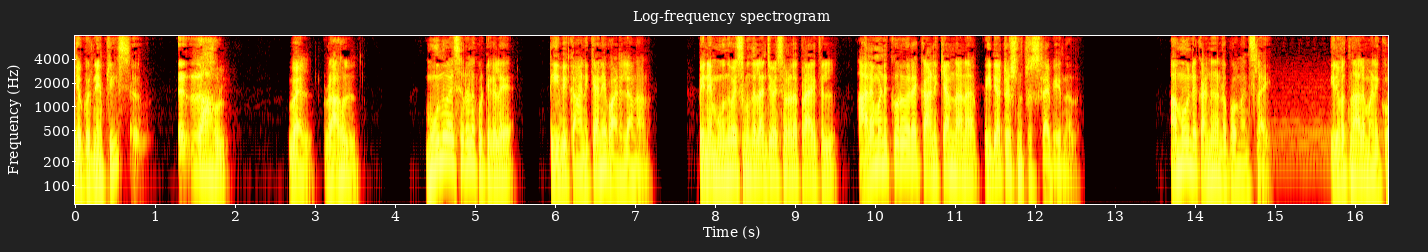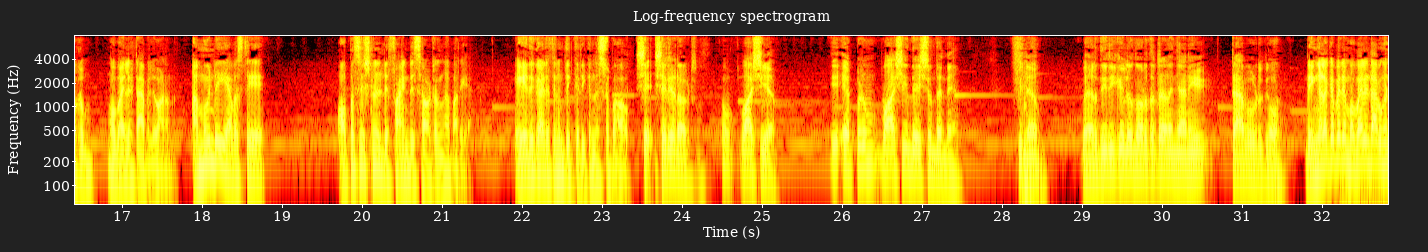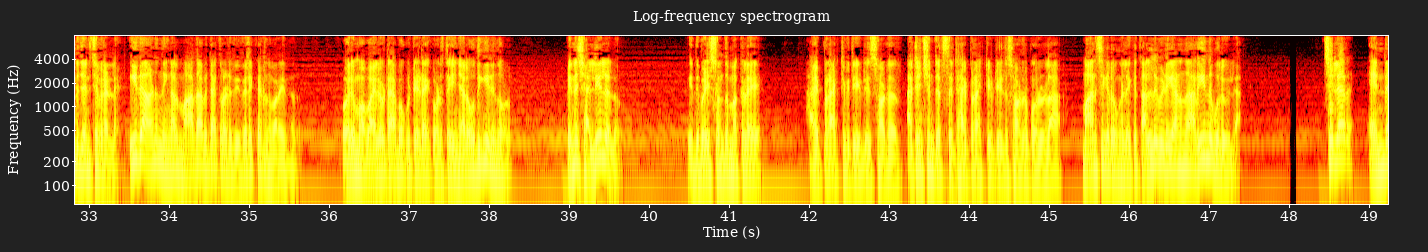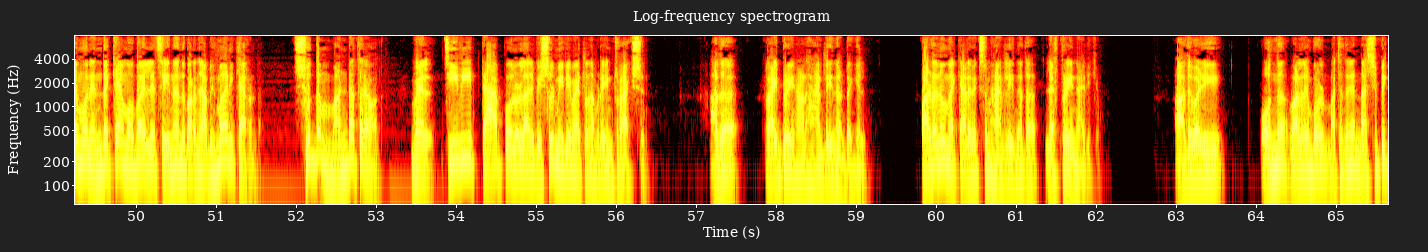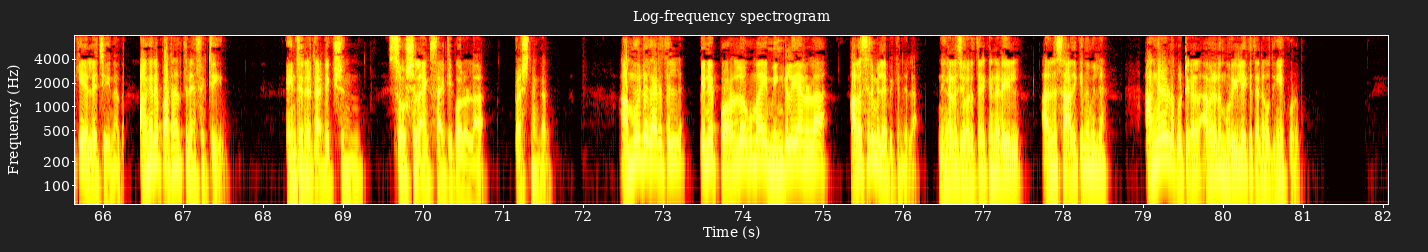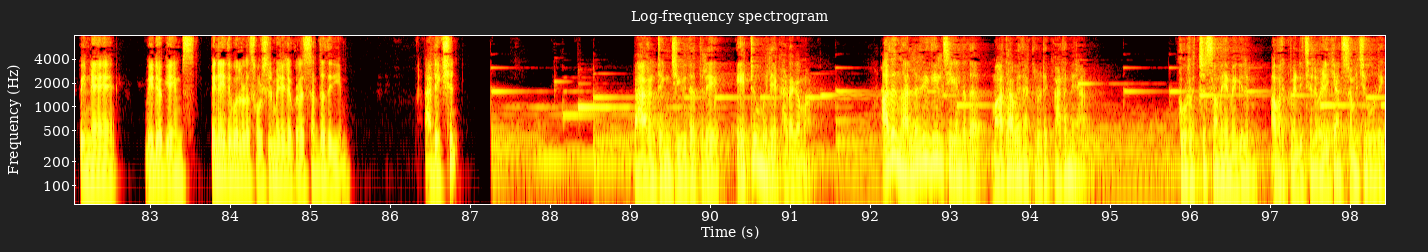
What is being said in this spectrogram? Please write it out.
യോ good name please Rahul well Rahul മൂന്ന് വയസ്സുള്ള കുട്ടികളെ ടി വി കാണിക്കാനേ പാടില്ല എന്നാണ്. പിന്നെ മൂന്ന് വയസ്സ് മുതൽ അഞ്ച് വയസ്സുള്ള പ്രായത്തിൽ അരമണിക്കൂർ വരെ കാണിക്കാം എന്നാണ് പീഡിയാട്രീഷ്യൻ പ്രിസ്ക്രൈബ് ചെയ്യുന്നത്. അമ്മുവിന്റെ കണ്ണ് കണ്ടപ്പോൾ മനസ്സിലായി. ഇരുപത്തിനാല് മണിക്കൂറും മൊബൈലും ടാബിലുമാണെന്ന് അമ്മുവിന്റെ ഈ അവസ്ഥയെ ഓപ്പോസിഷണൽ ഡിഫൈൻ ഡിസോർഡർ എന്ന് പറയാം. ഏത് കാര്യത്തിനും ധിക്കരിക്കുന്ന സ്വഭാവം. ശ- ശരിയാ ഡോക്ടർ വാശിയാ. എപ്പോഴും വാശിയും ദേഷ്യവും തന്നെയാ. പിന്നെ വെറുതെ ഇരിക്കുമല്ലോ ഓർത്തിട്ടാണ് ഞാൻ ഈ ടാബ് കൊടുക്കുന്നത്. നിങ്ങളൊക്കെ പിന്നെ മൊബൈലും ടാബും കൊണ്ട് ജനിച്ചവരല്ലേ? ഇതാണ് നിങ്ങൾ മാതാപിതാക്കളുടെ വിവരക്കേട് എന്ന് പറയുന്നത്. ഒരു മൊബൈലോ ടാബോ കുട്ടിയുടെ കൊടുത്തു കഴിഞ്ഞാൽ ഒതുങ്ങിയിരുന്നോളും പിന്നെ ശല്യമില്ലല്ലോ. ഇതുവഴി സ്വന്തം മക്കളെ hyperactivity disorder attention deficit hyperactivity disorder പോലുള്ള മാനസിക രോഗങ്ങളിലേക്ക് തള്ളിവിടുകയാണെന്ന് അറിയുന്ന പോലുമില്ല. ചിലർ എന്റെ മോൻ എന്തൊക്കെയാ മൊബൈലിൽ ചെയ്യുന്നതെന്ന് പറഞ്ഞ് അഭിമാനിക്കാറുണ്ട്. ശുദ്ധ മണ്ടത്തരം വെൽ ടി വി ടാബ് പോലുള്ള വിഷ്വൽ മീഡിയമായിട്ടുള്ള നമ്മുടെ ഇന്ററാക്ഷൻ അത് റൈറ്റ് ബ്രെയിൻ ആണ് ഹാൻഡിൽ ചെയ്യുന്നുണ്ടെങ്കിൽ പഠനവും അക്കാഡമിക്സും ഹാൻഡിൽ ചെയ്യുന്നത് ലെഫ്റ്റ് ബ്രെയിൻ ആയിരിക്കും. അതുവഴി ഒന്ന് വളരുമ്പോൾ മറ്റതിനെ നശിപ്പിക്കുകയല്ലേ ചെയ്യുന്നത്. അങ്ങനെ പഠനത്തിന് എഫക്ട് ചെയ്യും. ഇന്റർനെറ്റ് അഡിക്ഷൻ സോഷ്യൽ ആങ്സൈറ്റി പോലുള്ള പ്രശ്നങ്ങൾ. അമ്മുവിന്റെ കാര്യത്തിൽ പിന്നെ പുറംലോകവുമായി മിങ്കിൾ ചെയ്യാനുള്ള അവസരം ലഭിക്കുന്നില്ല. നിങ്ങളുടെ ജോലി തിരക്കിനിടയിൽ അതിന് സാധിക്കുന്നുമില്ല. അങ്ങനെയുള്ള കുട്ടികൾ അവരുടെ മുറിയിലേക്ക് തന്നെ ഒതുങ്ങിക്കൂടും. പിന്നെ വീഡിയോ ഗെയിംസ് പിന്നെ ഇതുപോലുള്ള സോഷ്യൽ മീഡിയയിലേക്കുള്ള ശ്രദ്ധ തിരിയും. അഡിക്ഷൻ പാരന്റിംഗ് ജീവിതത്തിലെ ഏറ്റവും വലിയ ഘടകമാണ്. അത് നല്ല രീതിയിൽ ചെയ്യേണ്ടത് മാതാപിതാക്കളുടെ കടമയാണ്. കുറച്ച് സമയമെങ്കിലും അവർക്ക് വേണ്ടി ചെലവഴിക്കാൻ ശ്രമിച്ചുകൂടെ?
